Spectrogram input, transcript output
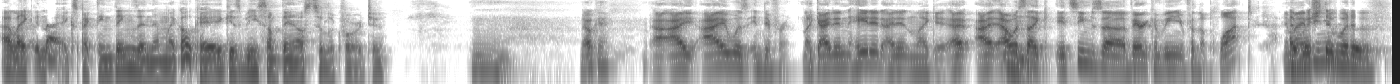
I like not expecting things, and I'm like, okay, it gives me something else to look forward to. Hmm. Okay. I I was indifferent. Like I didn't hate it. I didn't like it. I I, I was Mhm. like, it seems uh, very convenient for the plot. In my I wish they would have.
